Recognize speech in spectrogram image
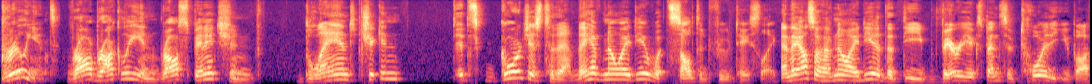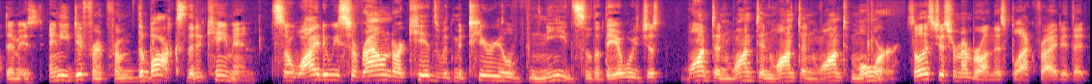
brilliant. Raw broccoli and raw spinach and bland chicken, it's gorgeous to them. They have no idea what salted food tastes like. And they also have no idea that the very expensive toy that you bought them is any different from the box that it came in. So why do we surround our kids with material needs so that they always just want and want and want and want more? So let's just remember on this Black Friday that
